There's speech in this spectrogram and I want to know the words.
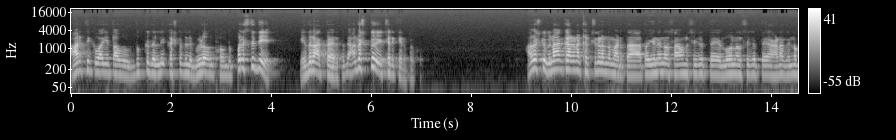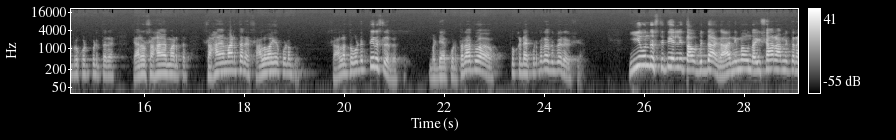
ಆರ್ಥಿಕವಾಗಿ ತಾವು ದುಃಖದಲ್ಲಿ, ಕಷ್ಟದಲ್ಲಿ ಬೀಳುವಂಥ ಒಂದು ಪರಿಸ್ಥಿತಿ ಎದುರಾಗ್ತಾ ಇರ್ತದೆ. ಆದಷ್ಟು ಎಚ್ಚರಿಕೆ ಇರಬೇಕು. ಆದಷ್ಟು ವಿನಾಕಾರಣ ಖರ್ಚುಗಳನ್ನು ಮಾಡ್ತಾ, ಅಥವಾ ಏನೇನೋ ಸಾಮಾನು ಸಿಗುತ್ತೆ, ಲೋನಲ್ಲಿ ಸಿಗುತ್ತೆ, ಹಣ ಇನ್ನೊಬ್ಬರು ಕೊಟ್ಬಿಡ್ತಾರೆ, ಯಾರೋ ಸಹಾಯ ಮಾಡ್ತಾರೆ. ಸಹಾಯ ಮಾಡ್ತಾರೆ, ಸಾಲವಾಗೇ ಕೊಡೋದು. ಸಾಲ ತೊಗೊಂಡು ತೀರಿಸಲೇಬೇಕು. ಬಡ್ಡಿಯಾಗಿ ಕೊಡ್ತಾರೆ ಅಥವಾ ಪುಕ್ಕಟೆ ಹಾಕ್ಬಿಡ್ತಾರೆ ಅದು ಬೇರೆ ವಿಷಯ. ಈ ಒಂದು ಸ್ಥಿತಿಯಲ್ಲಿ ತಾವು ಬಿದ್ದಾಗ, ನಿಮ್ಮ ಒಂದು ಐಷಾರಾಮಿತನ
